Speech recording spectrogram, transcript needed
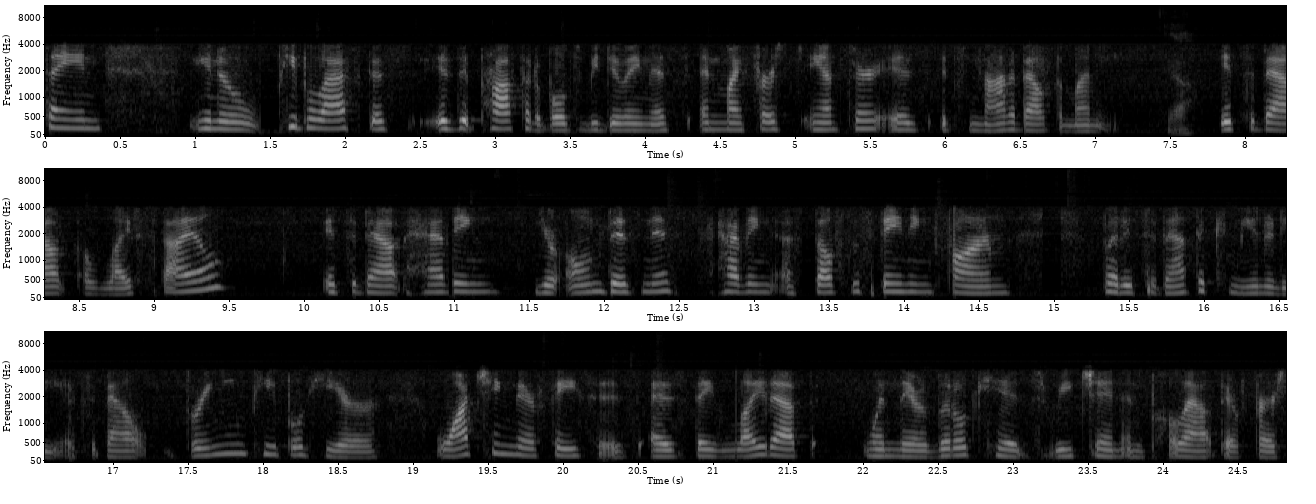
saying, you know, people ask us, is it profitable to be doing this? And my first answer is, it's not about the money. Yeah. It's about a lifestyle. It's about having your own business, having a self sustaining farm, but it's about the community. It's about bringing people here, watching their faces as they light up when their little kids reach in and pull out their first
